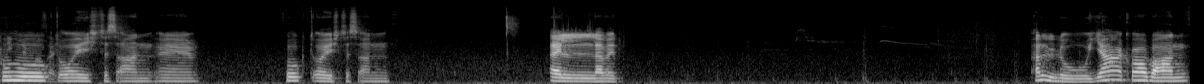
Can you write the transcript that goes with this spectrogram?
Guckt euch das an, äh. Guckt euch das an. I love it. Hallo, ja, Korban.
